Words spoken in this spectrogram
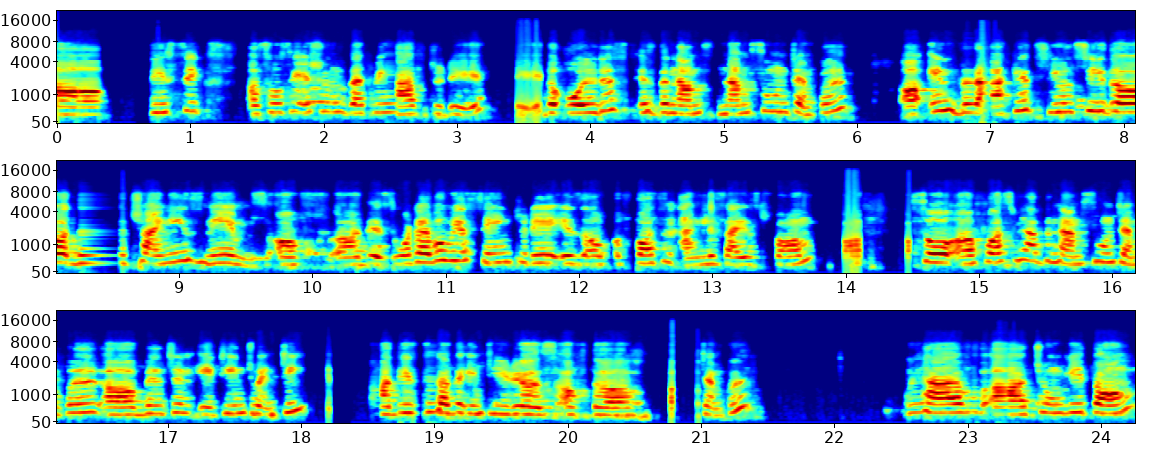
uh, these six associations that we have today. The oldest is the Nam Namsun Temple. Uh, in brackets, you'll see the, the Chinese names of uh, this. Whatever we are saying today is, of, of course, an anglicized form. So uh, first we have the Namsun Temple uh, built in 1820. these are the interiors of the temple. We have uh, Chungi Tong,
